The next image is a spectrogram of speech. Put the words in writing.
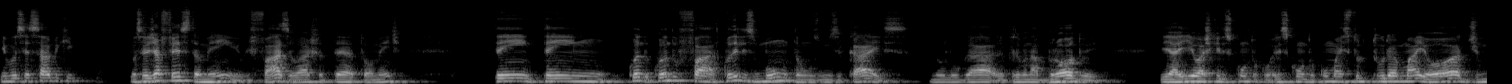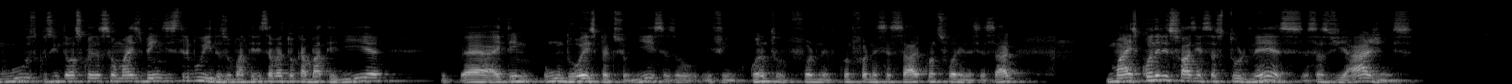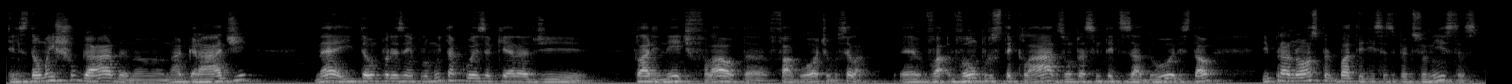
e você sabe que você já fez também, e faz, eu acho, até atualmente. Tem, tem, quando, quando faz, quando eles montam os musicais no lugar, por exemplo, na Broadway, e aí eu acho que eles contam, com- eles contam com uma estrutura maior de músicos, então as coisas são mais bem distribuídas. O baterista vai tocar bateria, é, aí tem um, dois percussionistas, ou enfim, quanto for, quanto for necessário, quantos forem necessários. Mas quando eles fazem essas turnês, essas viagens, eles dão uma enxugada na grade, né? Então, por exemplo, muita coisa que era de clarinete, flauta, fagote, ou sei lá, é, vão para os teclados, vão para sintetizadores tal. E para nós, bateristas e percussionistas,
